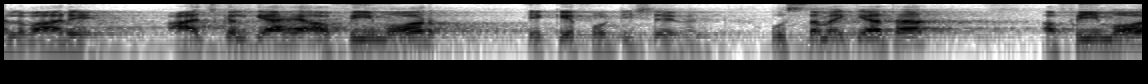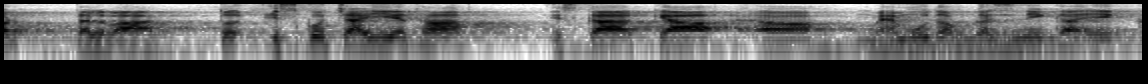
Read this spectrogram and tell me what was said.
तलवारें। आजकल क्या है? अफीम और ए के फोर्टी सेवन। उस समय क्या था? अफीम और तलवार। तो इसको चाहिए था, इसका क्या महमूद अफ गजनी का एक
